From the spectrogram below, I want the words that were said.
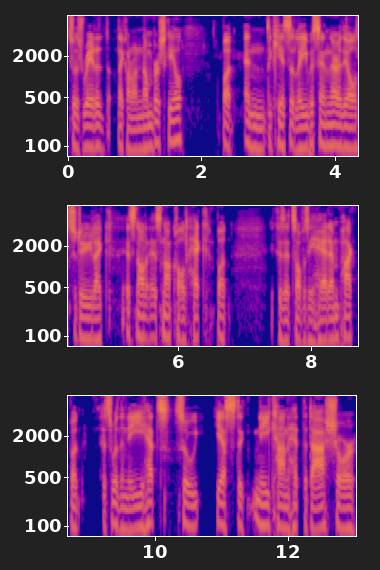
So it's rated like on a number scale. But in the case that Lee was in there, they also do like it's not it's not called HIC, but because it's obviously head impact, but it's where the knee hits. So yes, the knee can hit the dash, or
